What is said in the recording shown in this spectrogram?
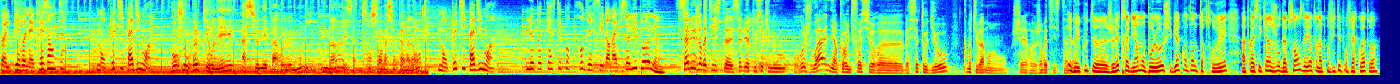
Paul Pironnet présente Mon petit pas du mois. Bonjour Paul Pironnet, passionné par le monde humain et sa transformation permanente. Mon petit pas du mois. Le podcast pour progresser dans ma vie. Salut Paul Salut Jean-Baptiste, salut à tous ceux qui nous rejoignent encore une fois sur euh, bah, cet audio. Comment tu vas mon cher Jean-Baptiste? Eh ben écoute, euh, je vais très bien mon Polo, je suis bien content de te retrouver après ces 15 jours d'absence. D'ailleurs, t'en as profité pour faire quoi toi?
